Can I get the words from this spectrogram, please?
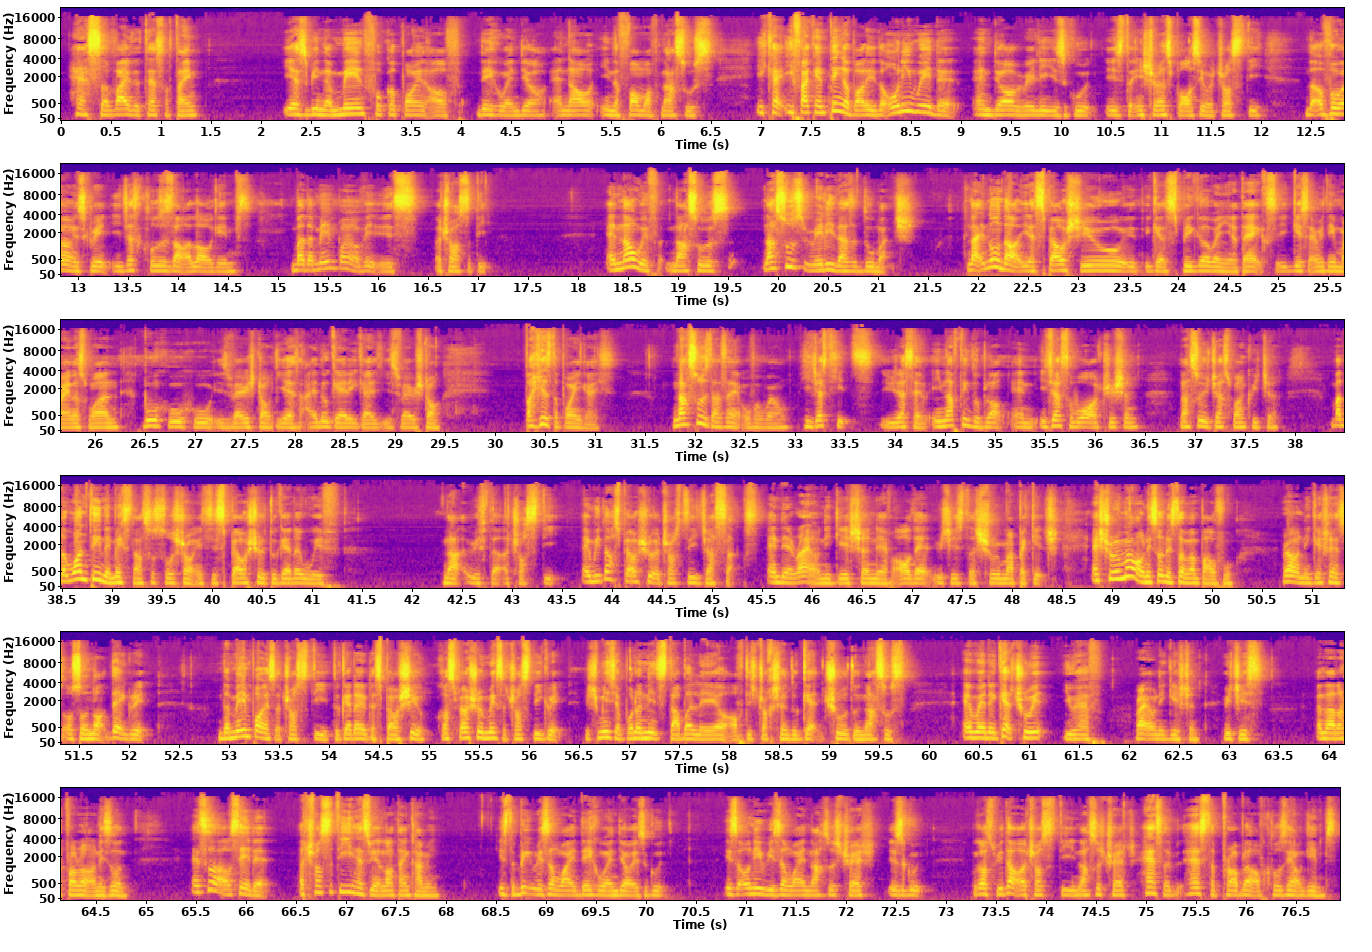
has survived the test of time. It has been the main focal point of They Who Endure and now in the form of Nasus. If I can think about it, the only way that Endure really is good is the insurance policy of Atrocity. The Overwhelm is great, it just closes down a lot of games. But the main point of it is Atrocity. And now with Nasus, Nasus really doesn't do much. Like no doubt, it spell shield, it, it, gets bigger when you attacks, it gives everything minus one. Boo hoo hoo is very strong. Yes, I do get it, guys, it's very strong. But here's the point, guys. Nasus doesn't overwhelm. He just hits. You just have enough thing to block, and it's just a war attrition. Nasus is just one creature. But the one thing that makes Nasus so strong is his spell shield together with not with the atrocity. And without spell shield, atrocity just sucks. And they Rite of Negation, they have all that, which is the Shurima package. And Shurima on its own is not even powerful. Rite of Negation is also not that great. The main point is Atrocity, together with the Spell Shield, because Spell Shield makes Atrocity great, which means your opponent needs double layer of destruction to get through to Nasus. And when they get through it, you have Rite of Negation, which is another problem on its own. And so I'll say that Atrocity has been a long time coming. It's the big reason why They Who Endure is good. It's the only reason why Nasus Thresh is good. Because without Atrocity, Nasus Thresh has, a, has the problem of closing out games.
